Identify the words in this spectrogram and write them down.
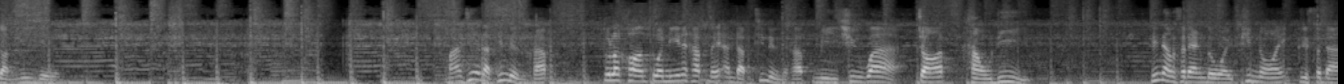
จอห์นนี่เดมมาที่อันดับที่ 1 ครับ ตัวละครตัวนี้นะครับในอันดับที่1นะครับมีชื่อว่าจอร์ดฮาวดี้ที่นำแสดงโดยพี่น้อยกฤษดา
